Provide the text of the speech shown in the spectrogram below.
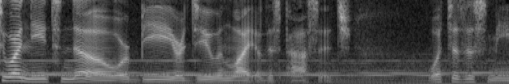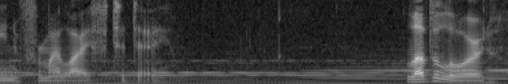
do I need to know or be or do in light of this passage? What does this mean for my life today? Love the Lord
